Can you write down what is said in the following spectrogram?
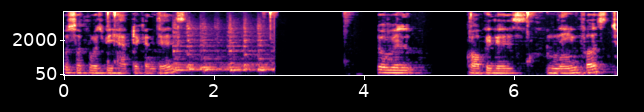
so suppose we have taken this. So we'll copy this name first.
